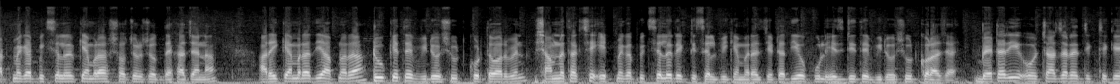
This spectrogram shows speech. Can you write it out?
আট মেগাপিক্সেলের ক্যামেরা সচরাচর দেখা যায় না। আর এই ক্যামেরা দিয়ে আপনারা টু কেতে ভিডিও শ্যুট করতে পারবেন। সামনে থাকছে এইট মেগাপিক্সেলের একটি সেলফি ক্যামেরা যেটা দিয়েও ফুল এইচডিতে ভিডিও শ্যুট করা যায়। ব্যাটারি ও চার্জারের দিক থেকে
